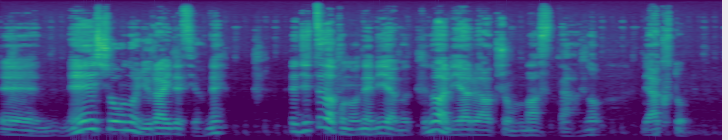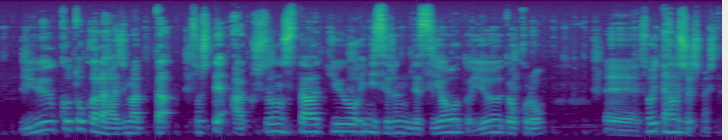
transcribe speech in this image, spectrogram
えー、名称の由来ですよね。で実はこのねリアムっていうのはリアルアクションマスターの略ということから始まったそしてアクションスター級を意味するんですよというところ、えー、そういった話をしました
